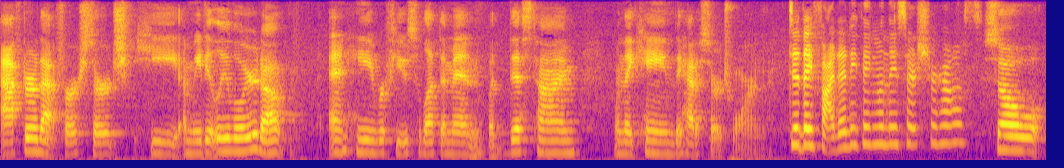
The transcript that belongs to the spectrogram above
after that first search, he immediately lawyered up and he refused to let them in. But this time, when they came, they had a search warrant. Did they find anything when they searched her house? So,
